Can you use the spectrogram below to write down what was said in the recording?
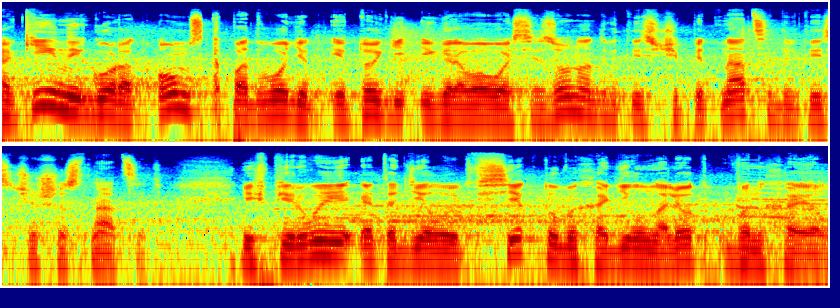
Хоккейный город Омск подводит итоги игрового сезона 2015-2016. И впервые это делают все, кто выходил на лед в НХЛ,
